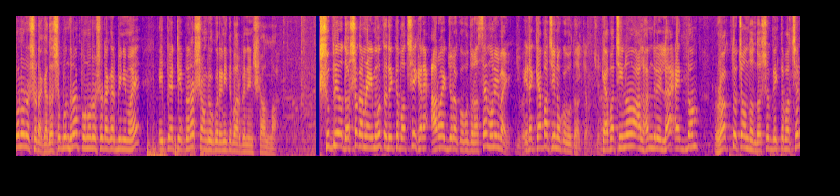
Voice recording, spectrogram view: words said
পনেরোশো টাকা। দর্শক বন্ধুরা পনেরোশো টাকার বিনিময়ে এই পেয়ারটি আপনারা সংগ্রহ করে নিতে পারবেন ইনশাল্লাহ। সুপ্রিয় দর্শক আমরা এই মুহূর্তে দেখতে পাচ্ছি এখানে আরও এক জোড়া কবুতর আছে। মনির ভাই। এটা ক্যাপাচিনো কবুতর। ক্যাপাচিনো। আলহামদুলিল্লাহ একদম রক্তচন্দন। দর্শক দেখতে পাচ্ছেন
